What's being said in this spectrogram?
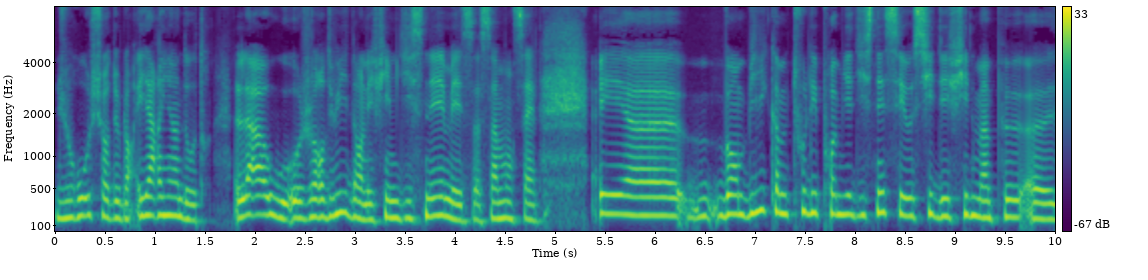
du rouge sur du blanc. Il n'y a rien d'autre. Là où aujourd'hui, dans les films Disney, mais ça, ça. Et euh, Bambi, comme tous les premiers Disney, c'est aussi des films un peu euh,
